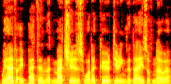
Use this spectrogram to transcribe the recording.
We have a pattern that matches what occurred during the days of Noah.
